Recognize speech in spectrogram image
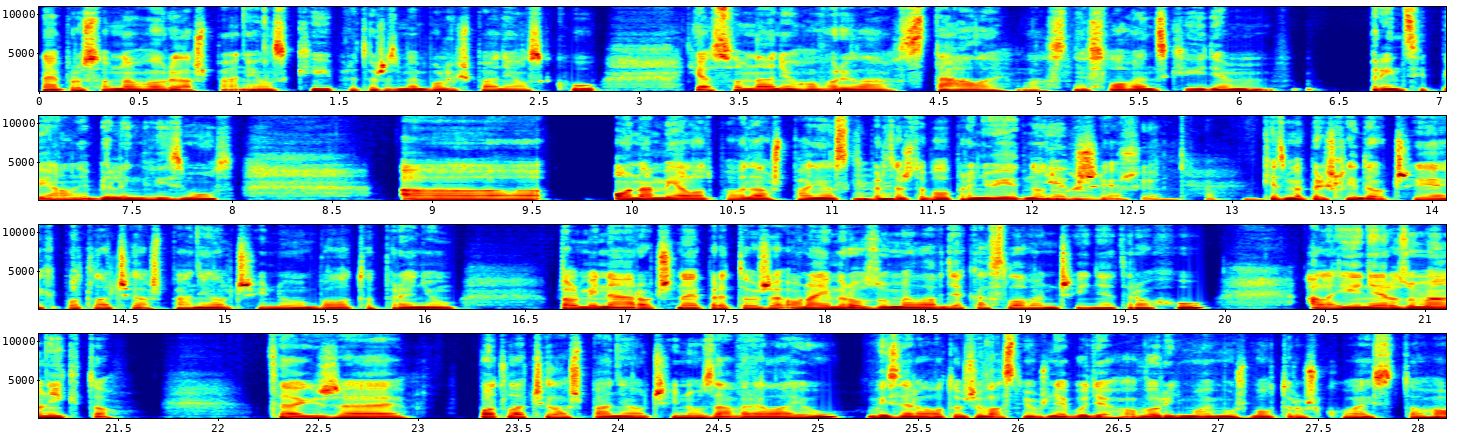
najprv som mnou hovorila španielsky, pretože sme boli v Španielsku. Ja som na ňo hovorila stále vlastne slovensky, idem principiálne bilingvizmus. A ona mi ale odpovedala španielsky, mm-hmm. pretože to bolo pre ňu jednoduchšie. jednoduchšie. Keď sme prišli do Čiech, potlačila španielčinu, bolo to pre ňu veľmi náročné, pretože ona im rozumela vďaka slovenčine trochu, ale jej nerozumel nikto. Takže potlačila španielčinu, zavrela ju. Vyzeralo to, že vlastne už nebude hovoriť. Môj muž bol trošku aj z toho...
